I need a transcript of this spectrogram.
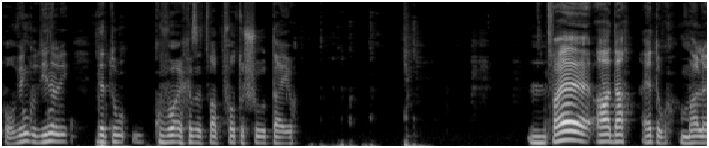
половин година ли, дето говореха за това Photoshop IO. М, Това е... А, да, ето го. Мале...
